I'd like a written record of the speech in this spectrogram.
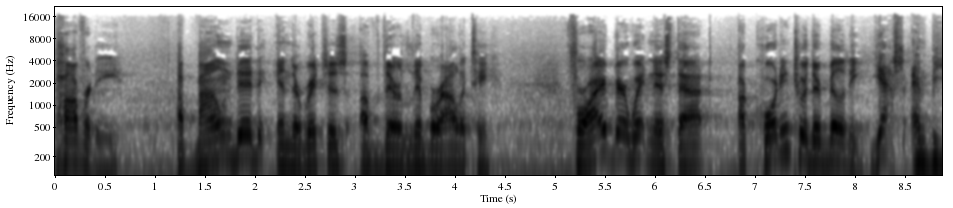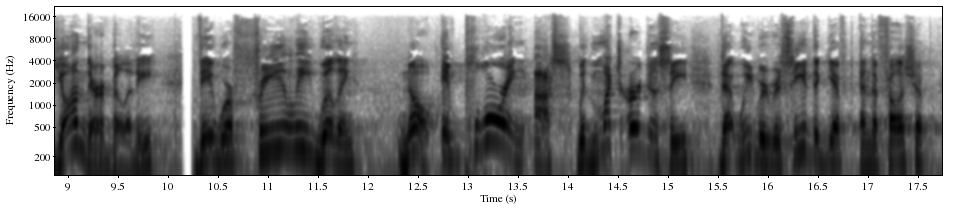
poverty abounded in the riches of their liberality. For I bear witness that according to their ability, yes, and beyond their ability, they were freely willing no, imploring us with much urgency that we would receive the gift and the fellowship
